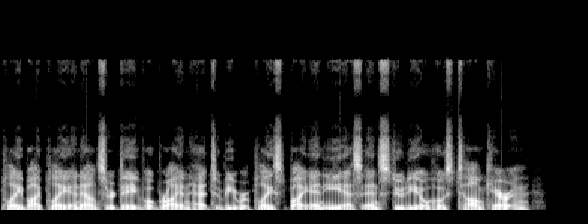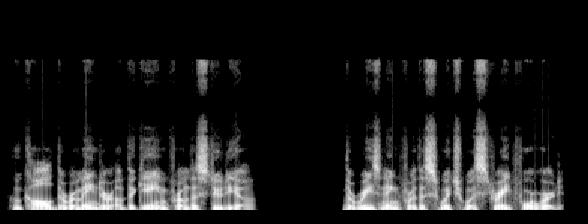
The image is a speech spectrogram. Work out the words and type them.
play-by-play -play announcer Dave O'Brien had to be replaced by NESN studio host Tom Caron, who called the remainder of the game from the studio. The reasoning for the switch was straightforward,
